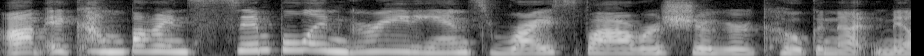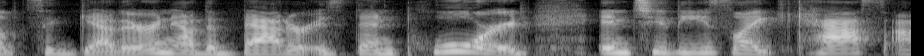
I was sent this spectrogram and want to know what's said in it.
Um, it combines simple ingredients, rice flour, sugar, coconut milk together. Now the batter is then poured into these like cast iron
